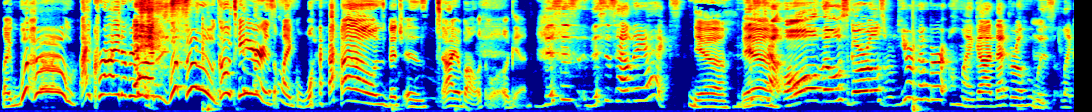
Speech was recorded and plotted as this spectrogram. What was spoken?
Like, woohoo! I cried, everyone! woohoo! Go tears! I'm like, wow, this bitch is diabolical again. This is this is how they act. Yeah. This yeah. is how all those girls. You remember? Oh my god, that girl who Mm. was like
